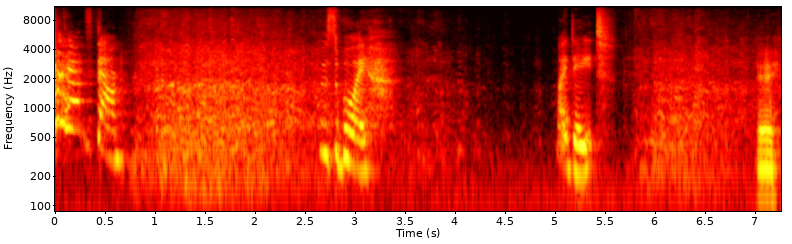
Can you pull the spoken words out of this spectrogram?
your hands down! Who's the boy? My date. Hey.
